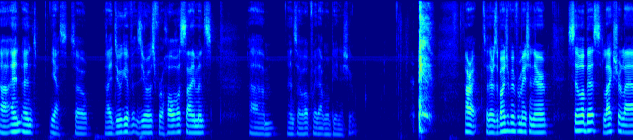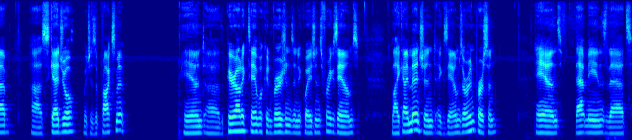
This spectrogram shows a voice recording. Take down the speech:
uh, and and yes, so I do give zeros for whole assignments, um, and so hopefully that won't be an issue. All right, so there's a bunch of information there. Syllabus, lecture lab, uh, schedule, which is approximate, and uh, the periodic table conversions and equations for exams. Like I mentioned, exams are in person, and that means that,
